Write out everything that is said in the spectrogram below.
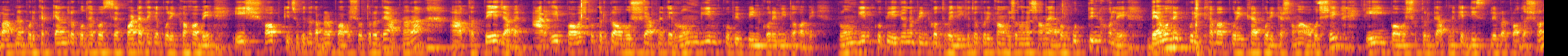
বা আপনার পরীক্ষার কেন্দ্র কোথায় বসছে কয়টা থেকে পরীক্ষা হবে, এই সব কিছু কিন্তু আপনার প্রবেশপত্রতে আপনারা অর্থাৎ পেয়ে যাবেন। আর এই প্রবেশপত্রটা অবশ্যই আপনাকে রঙিন কপি প্রিন্ট করে নিতে হবে। রঙিন কপি এই জন্য প্রিন্ট করতে হবে, লিখিত পরীক্ষা অংশগ্রহণের সময় এবং উত্তীর্ণ হলে ব্যবহারিক পরীক্ষা বা পরীক্ষার পরীক্ষার সময় অবশ্যই এই প্রবেশপত্রটি আপনাকে ডিসপ্লে বা প্রদর্শন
